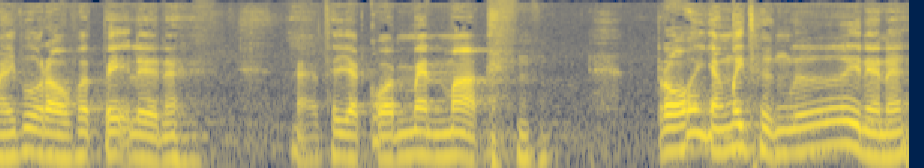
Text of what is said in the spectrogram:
มัยพวกเราเป๊ะเลยนะพยากรณ์แม่นมาก ร้อยยังไม่ถึงเลยเนี่ยนะ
